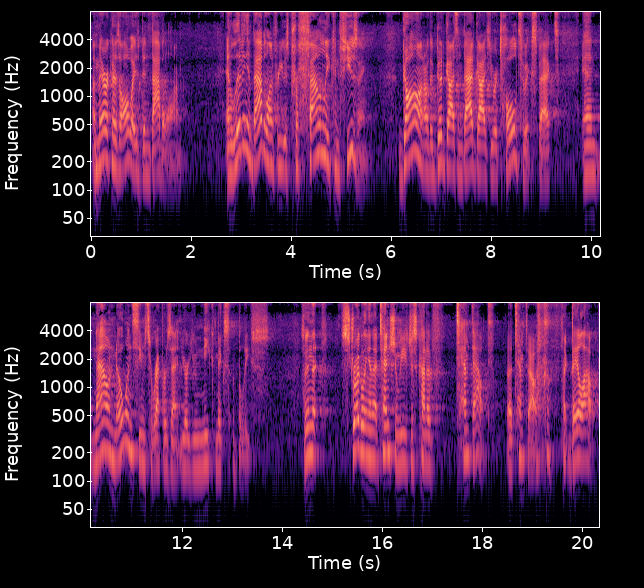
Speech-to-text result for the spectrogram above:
America has always been Babylon. And living in Babylon for you is profoundly confusing. Gone are the good guys and bad guys you were told to expect, and now no one seems to represent your unique mix of beliefs. So, in the struggling in that tension, we just kind of tempt out, uh, tempt out, like bail out.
